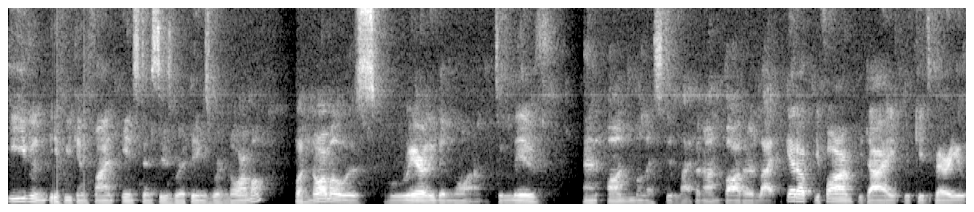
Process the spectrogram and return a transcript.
Even if we can find instances where things were normal, but normal was rarely the norm to live an unmolested life, an unbothered life. Get up, you farm, you die, your kids bury you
